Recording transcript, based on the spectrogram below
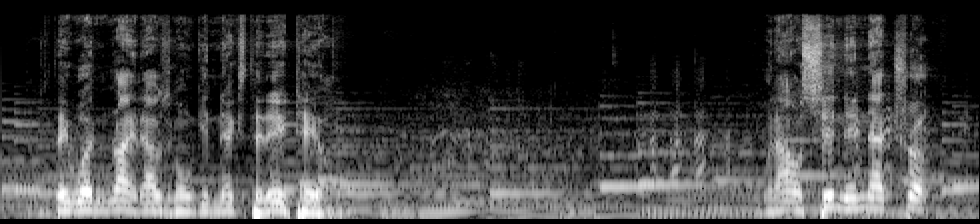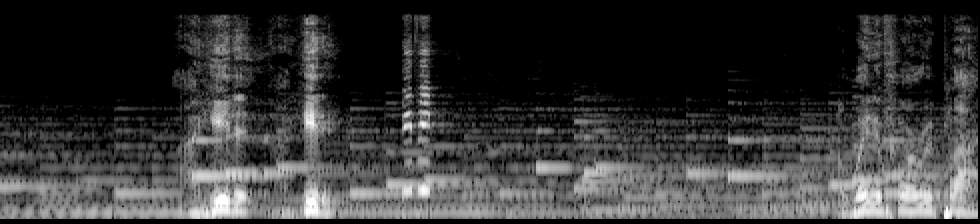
If they wasn't right, I was going to get next to their tail. When I was sitting in that truck, I hit it, I hit it. Beep, beep. I waited for a reply.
